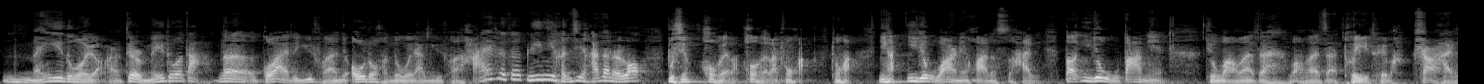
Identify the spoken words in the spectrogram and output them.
没多远，地儿没多大，那国外的渔船，就欧洲很多国家的渔船，还是它离你很近，还在那捞，不行，后悔了，后悔了，重画，重画。你看一九五二年画的四海里，到一九五八年就往外再往外再推一推吧，十二海里。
